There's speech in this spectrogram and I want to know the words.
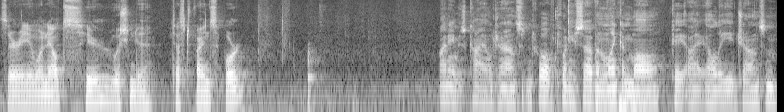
Is there anyone else here wishing to testify in support? My name is Kyle Johnson, 1227 Lincoln Mall, K-I-L-E Johnson.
